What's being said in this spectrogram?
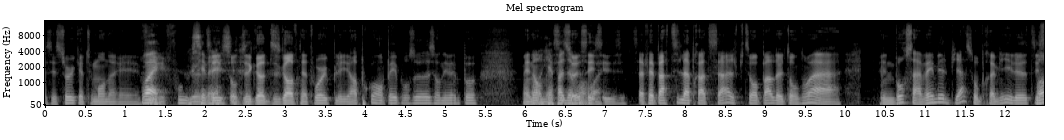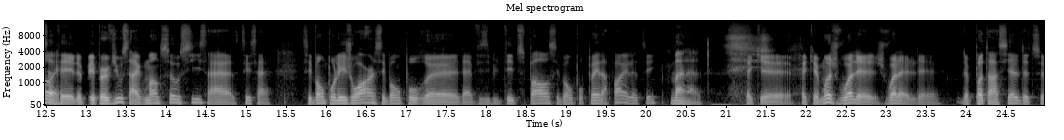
c'est sûr que tout le monde aurait ouais, fou là, sur Disc Golf Network. Puis, ah, pourquoi on paye pour ça si on n'est même pas? Mais non, mais c'est ça, ça fait partie de l'apprentissage. Puis on parle d'un tournoi à une bourse à 20 000 au premier. Là, ça fait, le pay-per-view, ça augmente ça aussi. Ça, ça, c'est bon pour les joueurs, c'est bon pour euh, la visibilité du sport, c'est bon pour plein d'affaires. Là, Malade. Fait que, fait que moi, je vois le, je vois le, le potentiel de ça.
